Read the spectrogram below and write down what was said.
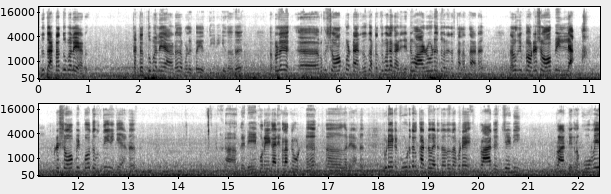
ഇത് തട്ടത്തുമലയാണ്. തട്ടത്തുമലയാണ് നമ്മളിപ്പോൾ എത്തിയിരിക്കുന്നത്. നമ്മൾ നമുക്ക് ഷോപ്പ് ഉണ്ടായിരുന്നു. തട്ടത്തുമല കഴിഞ്ഞിട്ട് വാഴോട് എന്ന് പറയുന്ന സ്ഥലത്താണ് ഇപ്പോൾ അവിടെ ഷോപ്പില്ല നമ്മുടെ ഷോപ്പ് ഇപ്പോൾ നിർത്തിയിരിക്കുകയാണ് അങ്ങനെ കുറേ കാര്യങ്ങളൊക്കെ ഉണ്ട്. അങ്ങനെയാണ്. ഇവിടെയൊക്കെ കൂടുതൽ കണ്ടുവരുന്നത് നമ്മുടെ പ്ലാന്റ് ചെടി പ്ലാന്റുകൾ കുറേ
